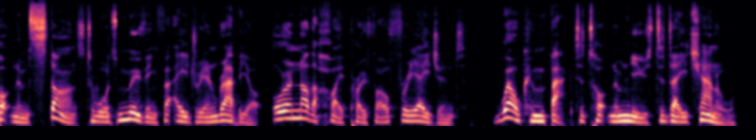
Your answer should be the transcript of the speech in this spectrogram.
Tottenham's stance towards moving for Adrien Rabiot or another high profile free agent. Welcome back to Tottenham News Today channel.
